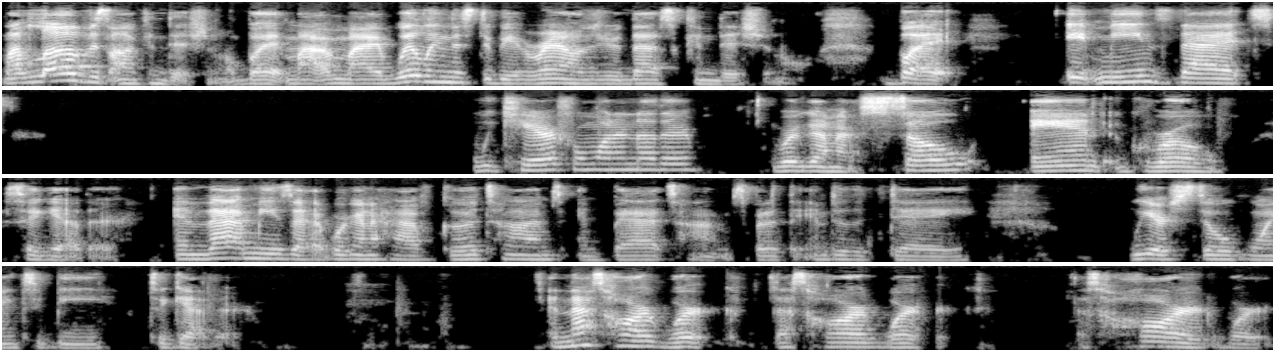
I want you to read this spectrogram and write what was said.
My love is unconditional, but my my willingness to be around you that's conditional. But it means that we care for one another. We're going to sow and grow together. And that means that we're going to have good times and bad times, but at the end of the day, we are still going to be together. And that's hard work. That's hard work. That's hard work,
